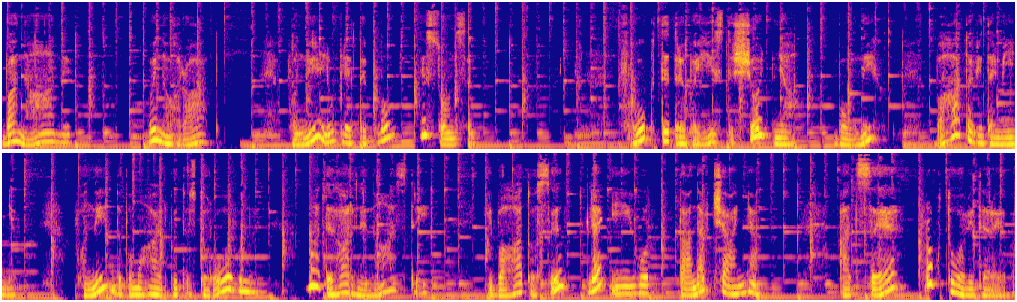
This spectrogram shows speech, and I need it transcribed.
банани, виноград. Вони люблять тепло і сонце. Фрукти треба їсти щодня, бо в них багато вітамінів. Вони допомагають бути здоровими, мати гарний настрій і багато сил для ігор та навчання. А це фруктові дерева.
